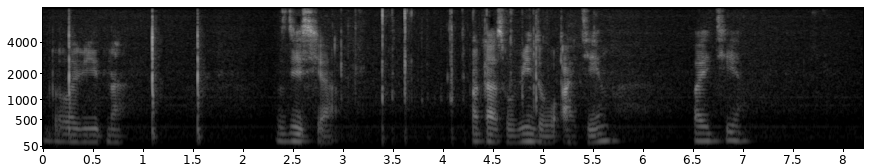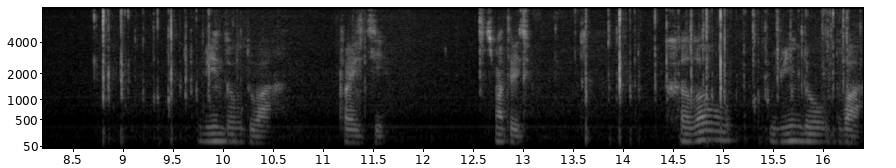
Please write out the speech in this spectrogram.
Было видно. Здесь я показываю Windows 1 войти. Windows 2 войти. Смотрите. Hello Windows 2.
